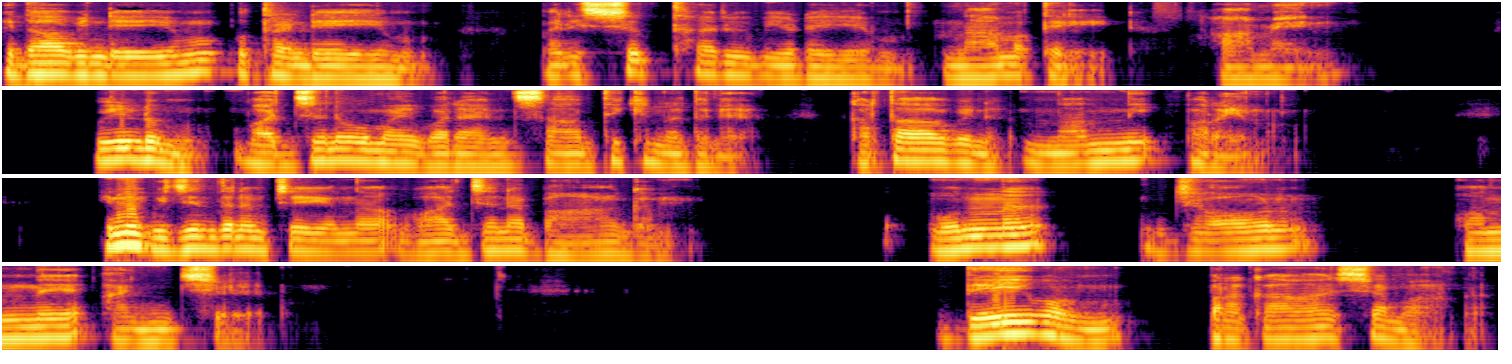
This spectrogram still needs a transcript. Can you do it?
പിതാവിന്റെയും പുത്രന്റെയും പരിശുദ്ധ രൂപിയുടെയും നാമത്തിൽ ആമേൻ. വീണ്ടും വചനവുമായി വരാൻ സാധിക്കുന്നതിന് കർത്താവിന് നന്ദി പറയുന്നു. ഇന്ന് വിചിന്തനം ചെയ്യുന്ന വചനഭാഗം ഒന്ന് ജോൺ ഒന്ന് അഞ്ച്. ദൈവം പ്രകാശമാണ്.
